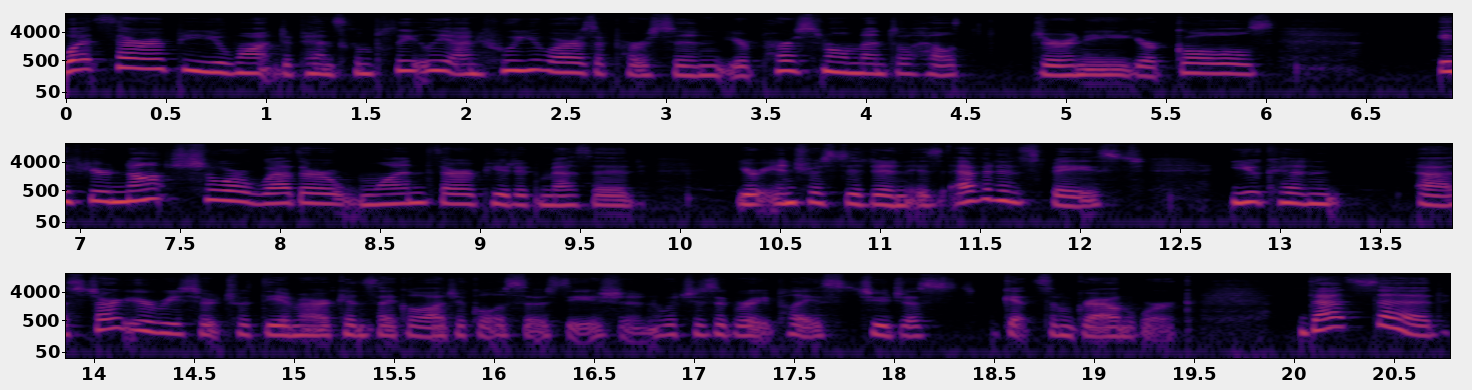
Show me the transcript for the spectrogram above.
what therapy you want depends completely on who you are as a person, your personal mental health journey, your goals. If you're not sure whether one therapeutic method you're interested in is evidence based, you can uh, start your research with the American Psychological Association, which is a great place to just get some groundwork. That said,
